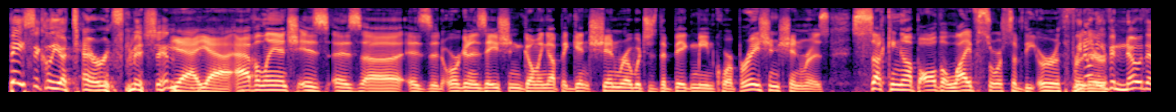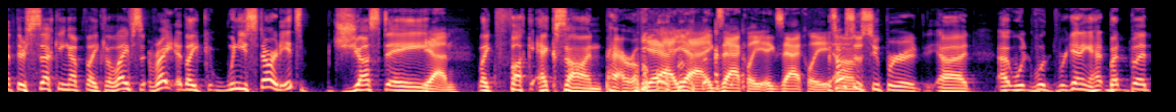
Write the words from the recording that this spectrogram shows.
basically a terrorist mission. Yeah, yeah. Avalanche is is uh, is an organization going up against Shinra, which is the big mean corporation. Shinra is sucking up all the life source of the earth for We don't their. even know that they're sucking up like the life right like when you start it's just a Yeah. like fuck Exxon parable. yeah, yeah, exactly, exactly. It's also Um, super. Uh, uh, we- we- we're getting ahead, but but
